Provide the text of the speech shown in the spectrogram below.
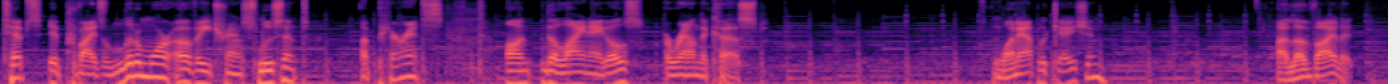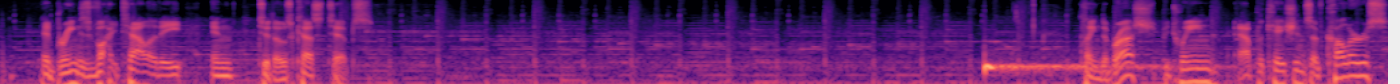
tips. It provides a little more of a translucent appearance on the line angles around the cusp. One application. I love violet. It brings vitality into those cusp tips. Clean the brush between applications of colors,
